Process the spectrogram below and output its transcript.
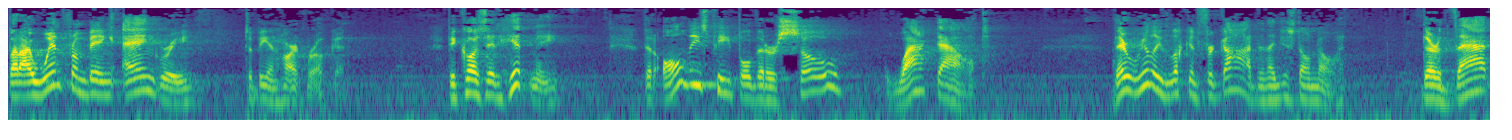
but I went from being angry to being heartbroken because it hit me that all these people that are so whacked out They're really looking for God and they just don't know it. They're that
